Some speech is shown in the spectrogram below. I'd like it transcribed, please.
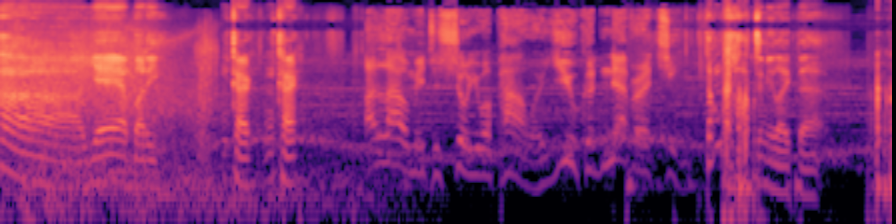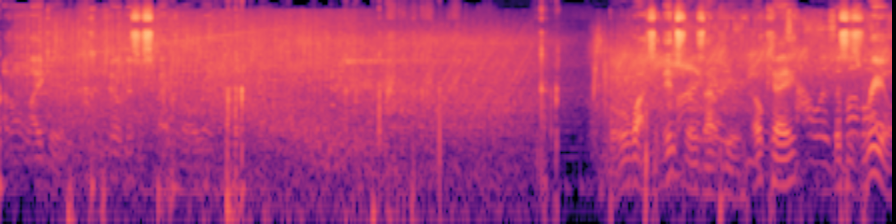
Ah, yeah, buddy. Okay, okay. Allow me to show you a power you could never achieve. Don't talk to me like that. I don't like it. I feel disrespectful already. But we're watching intros out here. Okay, this is real.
